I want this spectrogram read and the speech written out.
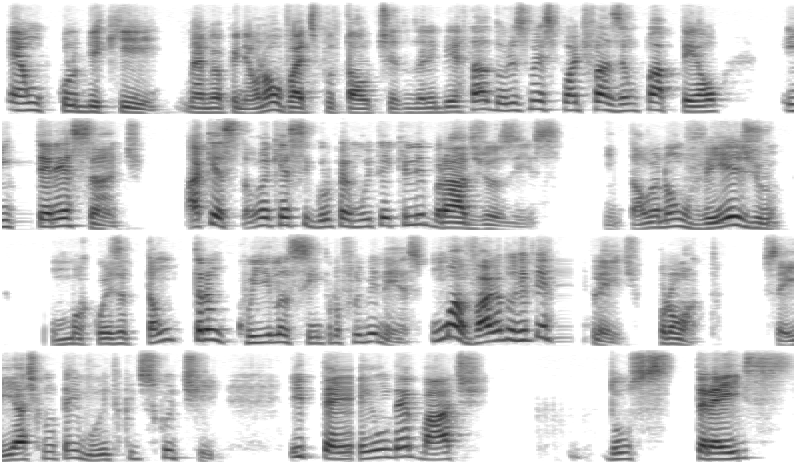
É um clube que, na minha opinião, não vai disputar o título da Libertadores, mas pode fazer um papel interessante. A questão é que esse grupo é muito equilibrado, Josias. Então eu não vejo uma coisa tão tranquila assim para o Fluminense. Uma vaga do River Plate, pronto. Isso aí acho que não tem muito o que discutir. E tem um debate dos três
